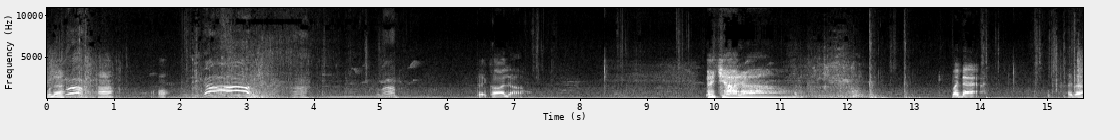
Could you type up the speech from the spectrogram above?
Bu ne? Ha. Tamam. Pekala. Pekala. Vay be. Vay be.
